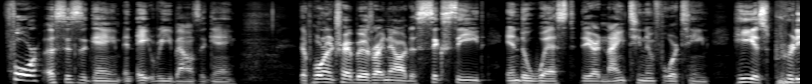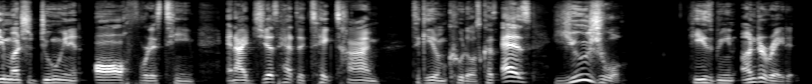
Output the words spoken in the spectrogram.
four assists a game, and eight rebounds a game. The Portland Trailblazers right now are the sixth seed in the West. They are 19 and 14. He is pretty much doing it all for this team. And I just had to take time to give him kudos because, as usual, he's being underrated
